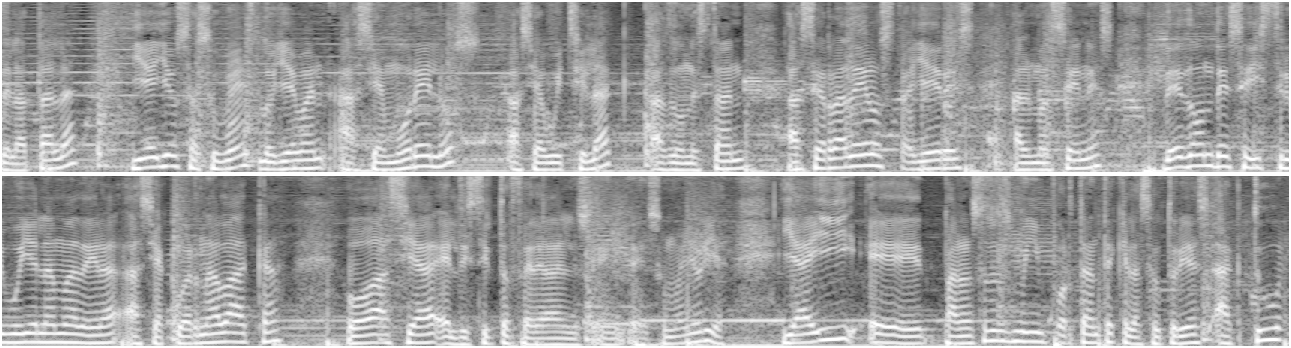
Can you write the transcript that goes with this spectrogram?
de la tala, y ellos a su vez lo llevan hacia Morelos, hacia Huitzilac, a donde están aserraderos, talleres, almacenes, de donde se distribuye la madera hacia Cuernavaca o hacia el Distrito Federal en, en- en su mayoría. Y ahí eh, para nosotros es muy importante que las autoridades actúen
